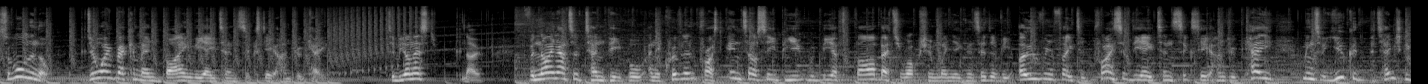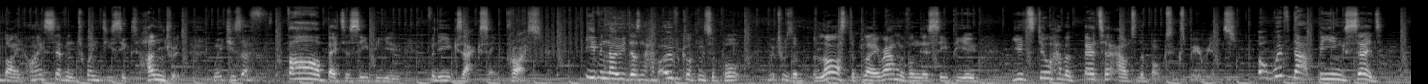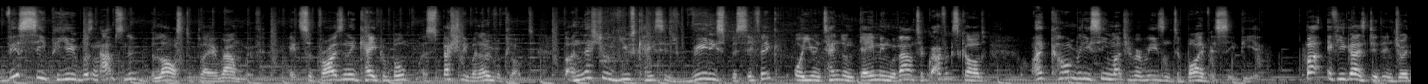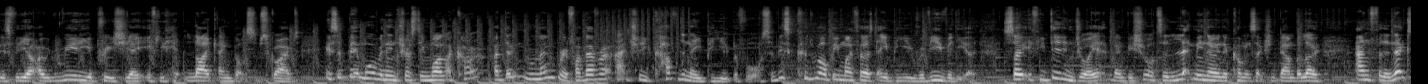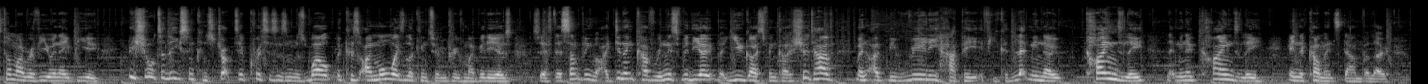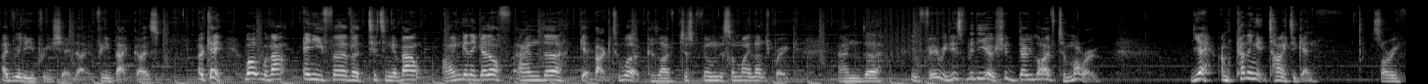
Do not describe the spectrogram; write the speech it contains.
So all in all, do I recommend buying the A10 6800K? To be honest, no. For 9 out of 10 people, an equivalent priced Intel CPU would be a far better option when you consider the overinflated price of the A10 6800K means that you could potentially buy an i7 2600, which is a far better CPU for the exact same price. Even though it doesn't have overclocking support, which was a blast to play around with on this CPU, you'd still have a better out-of-the-box experience. But with that being said, this CPU was an absolute blast to play around with. It's surprisingly capable, especially when overclocked, but unless your use case is really specific, or you intend on gaming without a graphics card, I can't really see much of a reason to buy this CPU. But if you guys did enjoy this video, I would really appreciate if you hit like and got subscribed. It's a bit more of an interesting one. I can't, I don't remember if I've ever actually covered an APU before, so this could well be my first APU review video. So if you did enjoy it, then be sure to let me know in the comment section down below. And for the next time I review an APU, be sure to leave some constructive criticism as well, because I'm always looking to improve my videos. So if there's something that I didn't cover in this video, that you guys think I should have, then I'd be really happy if you could let me know kindly, let me know kindly in the comments down below. I'd really appreciate that feedback, guys. Okay, well, without any further titting about, I'm going to get off and uh, get back to work because I've just filmed this on my lunch break. And uh, in theory, this video should go live tomorrow. Yeah, I'm cutting it tight again. Sorry.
